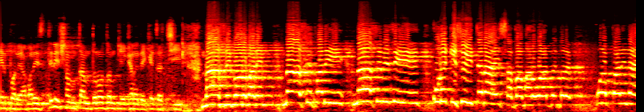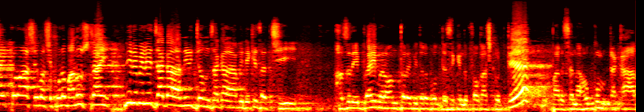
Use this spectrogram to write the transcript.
এরপরে আমার স্ত্রী সন্তান দুজনকে এখানে রেখে যাচ্ছি। না আছে ঘর বাড়ি না আছে পানি, না আছে রিজিক, কোনো কিছুই তো নাই, সাফা মারোয়ার ভিতরে। কোনো পানি নাই, কোনো আশেপাশে কোনো মানুষ নাই। নিরিবিলি জায়গা, নির্জন জায়গা আমি রেখে যাচ্ছি। হজরত ইব্রাহিমের অন্তরের ভিতরে বলতেছে, কিন্তু প্রকাশ করতে পারছে না, হুকুমটা কার?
